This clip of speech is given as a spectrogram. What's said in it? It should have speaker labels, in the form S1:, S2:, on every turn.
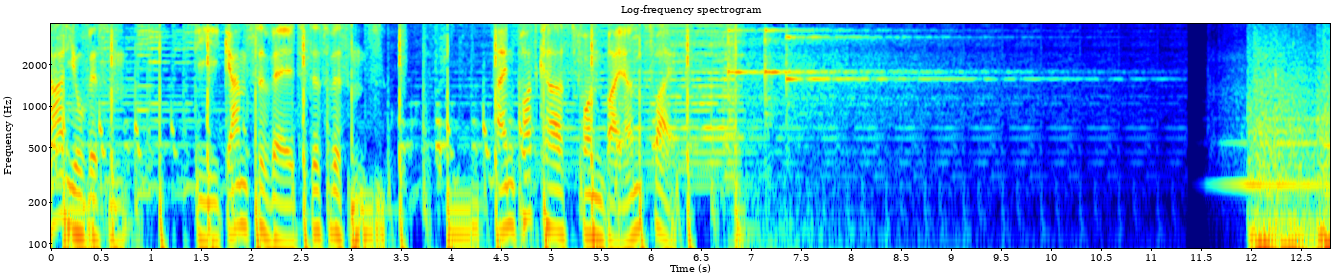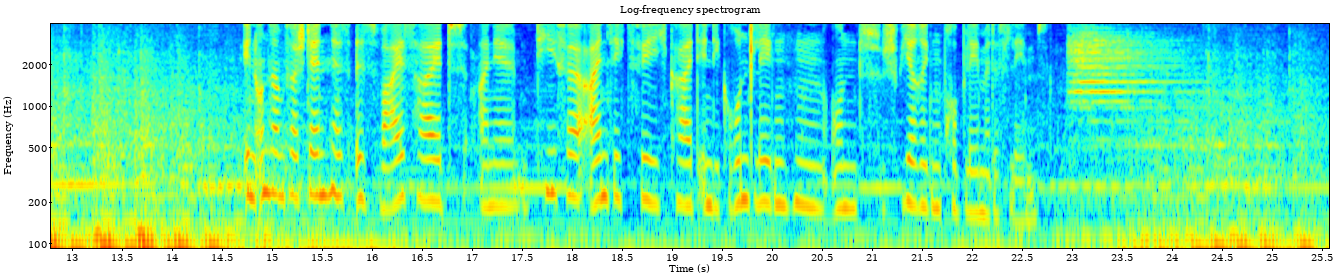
S1: Radiowissen. Die ganze Welt des Wissens. Ein Podcast von Bayern 2.
S2: In unserem Verständnis ist Weisheit eine tiefe Einsichtsfähigkeit in die grundlegenden und schwierigen Probleme des Lebens.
